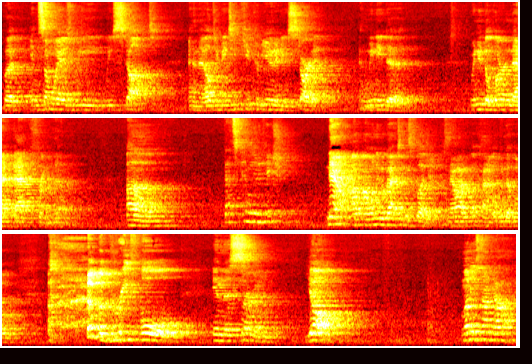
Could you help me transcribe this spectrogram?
but in some ways we we stopped, and the LGBTQ community started, and we need to we need to learn that back from them. Um, that's communication. Now, I, I, want to go back to this budget, because now I've, kind of opened up a, a brief hole in this sermon. Y'all, money's not God.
